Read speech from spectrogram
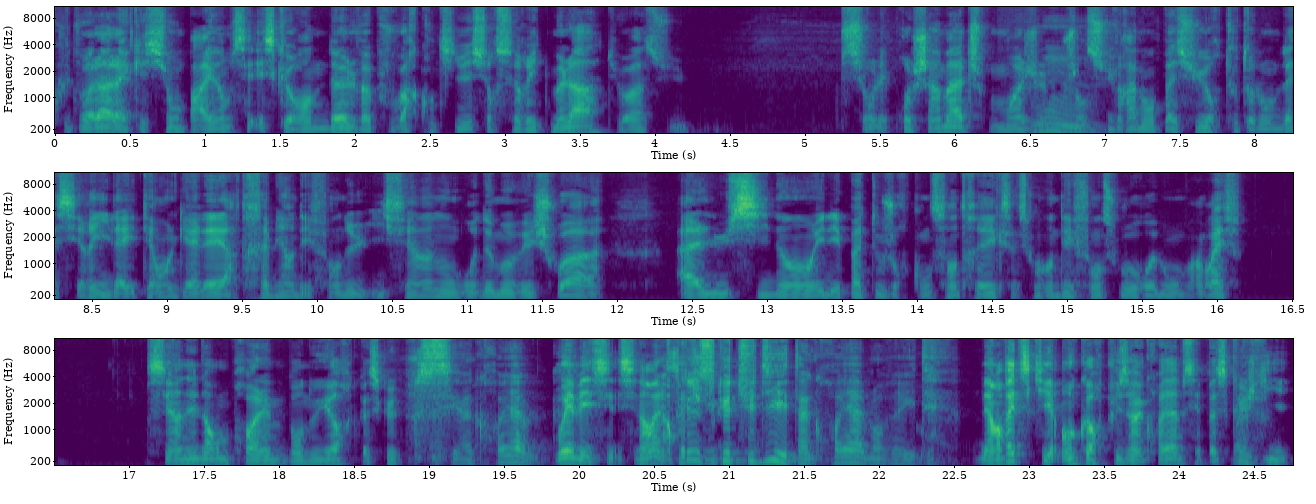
écoute, voilà, la question, par exemple, c'est est-ce que Randall va pouvoir continuer sur ce rythme-là, tu vois, su- sur les prochains matchs? Moi, je- Hmm. j'en suis vraiment pas sûr. Tout au long de la série, il a été en galère, très bien défendu. Il fait un nombre de mauvais choix hallucinant. Il n'est pas toujours concentré, que ce soit en défense ou au rebond. Enfin, bref, c'est un énorme problème pour New York parce que, C'est incroyable. ouais, mais c'est normal. En ce, fait, que, tu- ce que tu dis est incroyable en vérité. mais en fait, ce qui est encore plus incroyable, c'est parce que Ouais. je dis,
